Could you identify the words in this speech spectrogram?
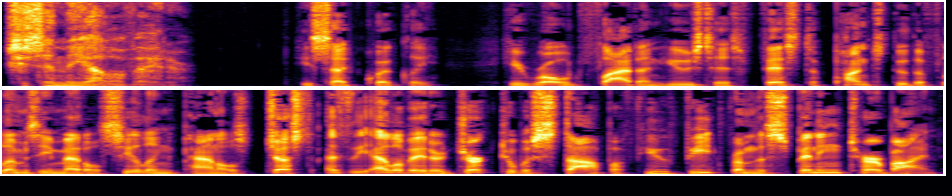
She's in the elevator, he said quickly. He rolled flat and used his fist to punch through the flimsy metal ceiling panels just as the elevator jerked to a stop a few feet from the spinning turbine.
